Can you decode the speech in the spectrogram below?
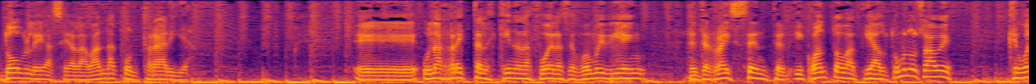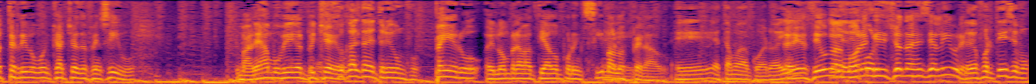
doble hacia la banda contraria. Eh, una recta en la esquina de afuera, se fue muy bien entre right center. ¿Y cuánto ha bateado? Todo el mundo sabe que Walter Rivas es buen catcher defensivo. Maneja muy bien el Es picheo. su carta de triunfo. Pero el hombre ha bateado por encima de lo Eh, esperado. eh, estamos de acuerdo. Ahí, Es decir, una le for- adquisiciones de agencia Le libre. dio fortísimo.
